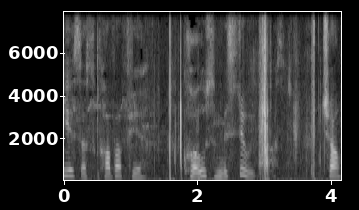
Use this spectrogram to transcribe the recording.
hier ist das Cover für Crows Mystery Cast. Ciao.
